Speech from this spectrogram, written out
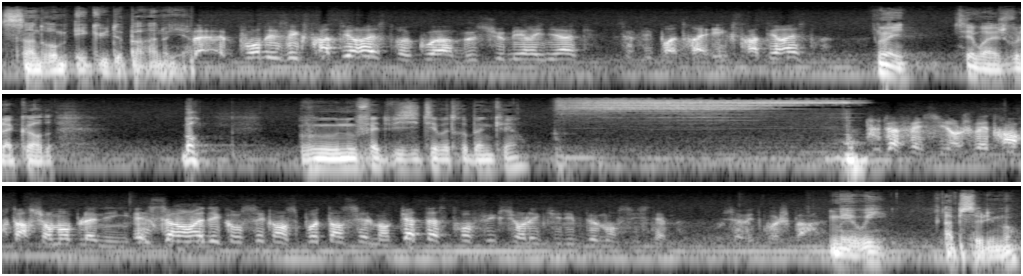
syndrome aigu de paranoïa. Bah, pour des extraterrestres, quoi, Monsieur Mérignac. Ça fait pas très extraterrestre. Oui, c'est vrai, je vous l'accorde. Bon, vous nous faites visiter votre bunker Tout à fait, sinon je vais être en retard sur mon planning. Et ça aurait des conséquences potentiellement catastrophiques sur l'équilibre de mon système. Vous savez de quoi je parle. Mais oui, absolument.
